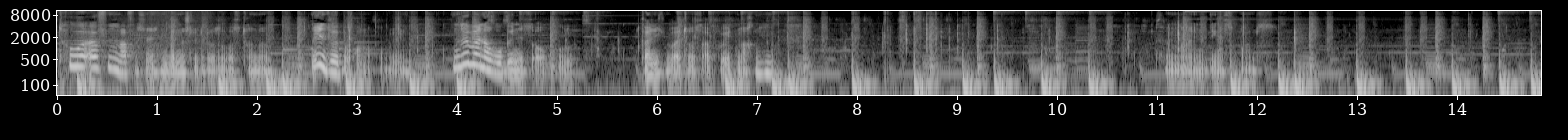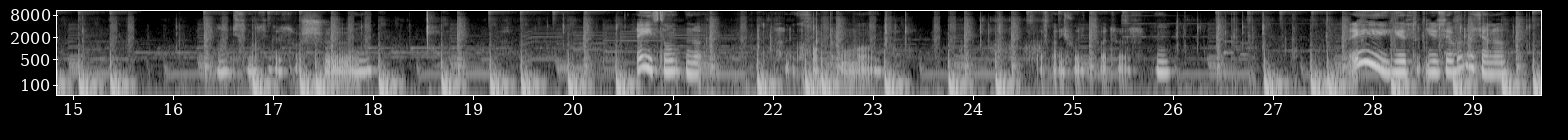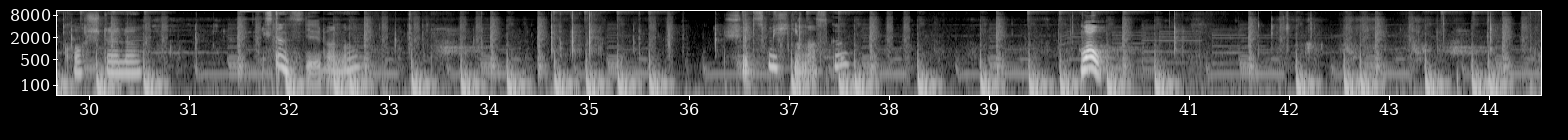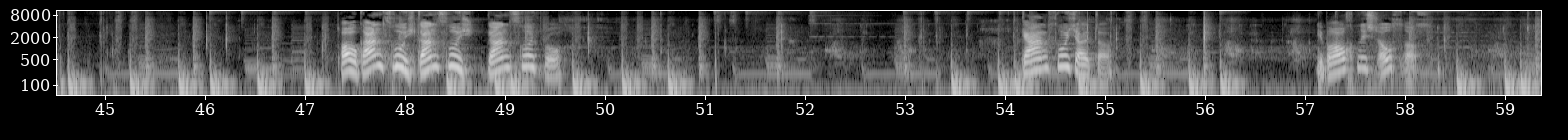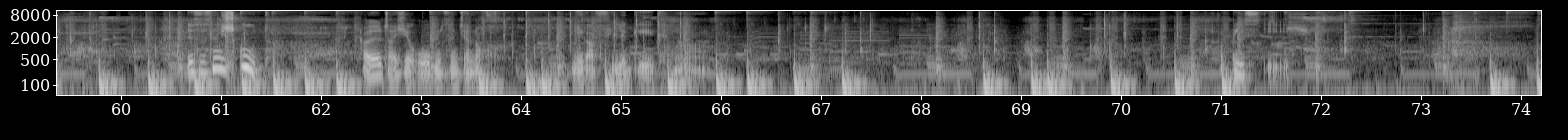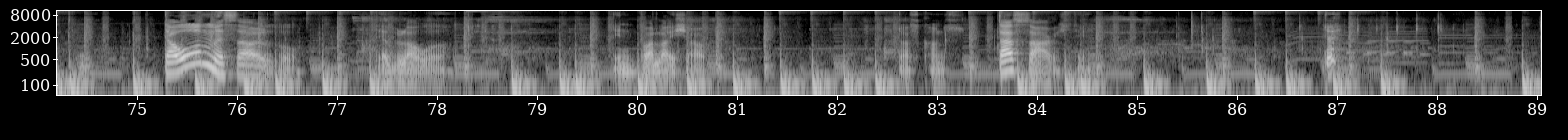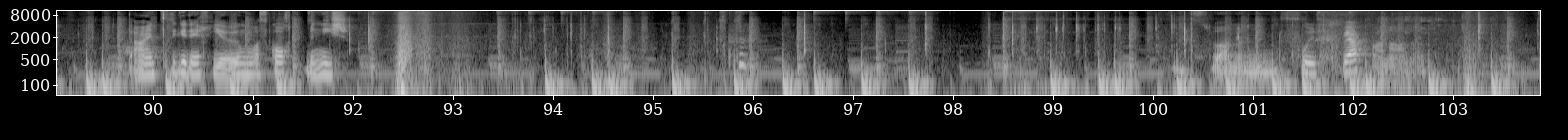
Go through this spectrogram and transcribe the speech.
Truhe öffnen. War wahrscheinlich ein Wendeschlitt oder sowas drin. Nee, ein silberner Rubin. Ein silberner Rubin ist auch cool. Kann ich ein weiteres Upgrade machen. Für meinen Dingsbums. Oh, diese Musik ist so schön. Ey, ist da unten eine hier ist, hier ist ja wirklich eine Kochstelle. Ist dann Silber, ne? Schützt mich die Maske? Wow! Oh, ganz ruhig, ganz ruhig, ganz ruhig, Bro. Ganz ruhig, Alter. Ihr braucht nicht ausrasten. Das ist nicht gut. Alter, hier oben sind ja noch mega viele Gegner. Verbiss dich. Da oben ist er also. Der blaue. Den baller ich ab. Das kannst. Das sage ich dir. Einzige, der hier irgendwas kocht, bin ich. Das war ein Full Schwertbanane.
